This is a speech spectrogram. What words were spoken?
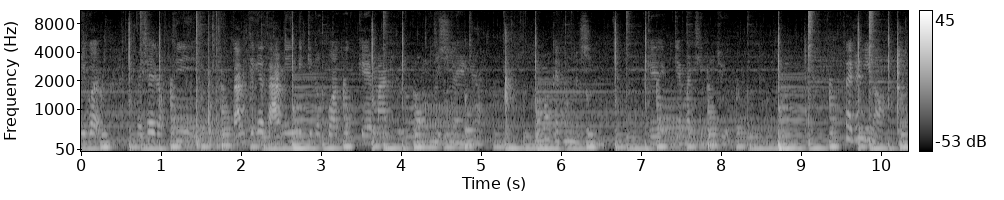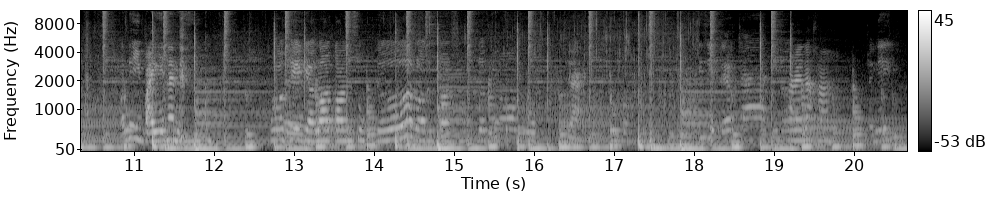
มีก็ไม่ใช่หรอกที่ตามจริงก็สามีไม่กินทุกวันก็แกมาลองชิมเลยค่ะเพราะว่าแกต้องมาชิมแกแกมาชิมอยู่ใส่แค่นี้เหรอวันนี้ใบนั่นโอเค เดี๋ยวรอตอนสุกเด้อรอดูตอนสุกเด้อพี่น้องดูจ้ะที่เสร็จแล้วจ้าพี่น้องอะไรนะคะอันนี้อันนี้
